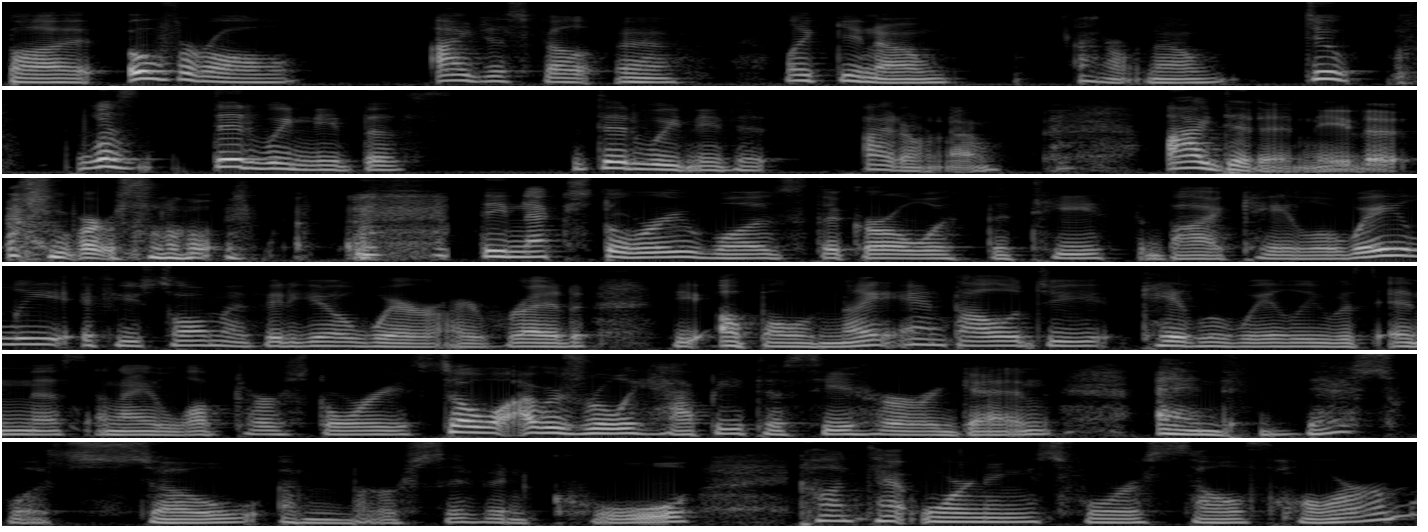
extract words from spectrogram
But overall, I just felt eh, like, you know, I don't know. Do was did we need this? Did we need it? I don't know. I didn't need it, personally. the next story was The Girl with the Teeth by Kayla Whaley. If you saw my video where I read the Up All Night anthology, Kayla Whaley was in this and I loved her story. So I was really happy to see her again. And this was so immersive and cool. Content warnings for self-harm,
